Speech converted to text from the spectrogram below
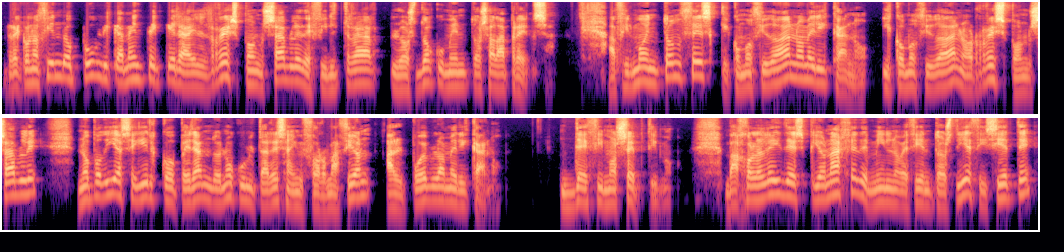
reconociendo públicamente que era el responsable de filtrar los documentos a la prensa. Afirmó entonces que como ciudadano americano y como ciudadano responsable no podía seguir cooperando en ocultar esa información al pueblo americano. Décimo séptimo. Bajo la ley de espionaje de 1917,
